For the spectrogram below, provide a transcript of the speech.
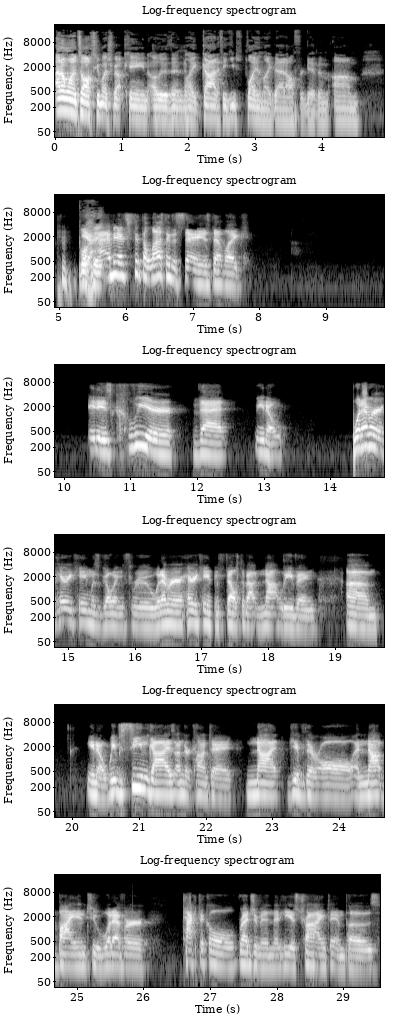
I don't want to talk too much about Kane other than like God if he keeps playing like that I'll forgive him. Um, but yeah, I mean, I just think the last thing to say is that like it is clear that you know whatever Harry Kane was going through, whatever Harry Kane felt about not leaving, um, you know, we've seen guys under Conte not give their all and not buy into whatever tactical regimen that he is trying to impose.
